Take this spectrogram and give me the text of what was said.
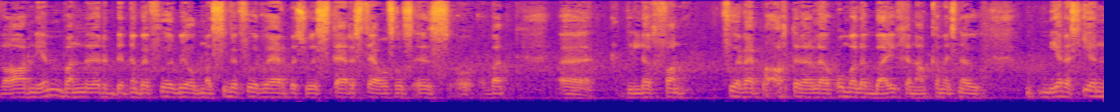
waarneem wanneer dit nou byvoorbeeld massiewe voorwerpe soos sterrestelsels is wat uh die lig van voorwerpe agter hulle om hulle buig en dan kan mens nou meer as een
